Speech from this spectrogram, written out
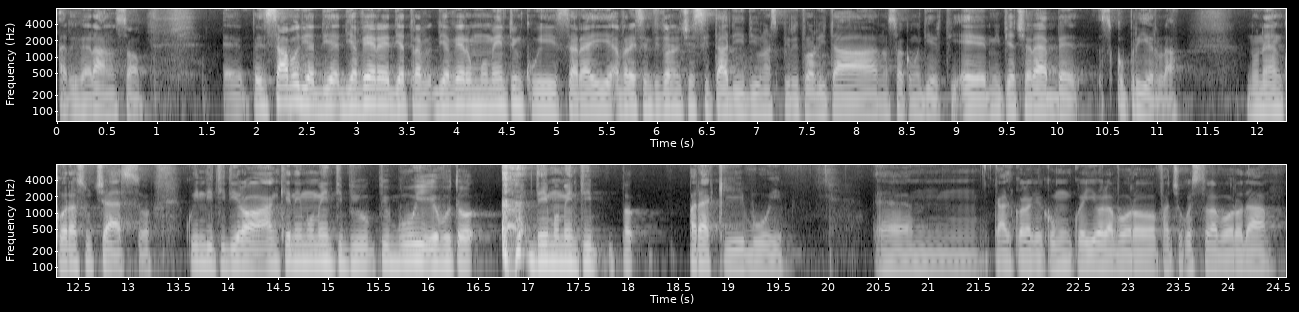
arriverà, non so. Eh, pensavo di, di, di, avere, di, avere, un momento in cui sarei, avrei sentito la necessità di, una spiritualità, non so come dirti, e mi piacerebbe scoprirla. Non è ancora successo, quindi ti dirò, anche nei momenti più, più bui, ho avuto dei momenti pa- parecchi bui. Ehm, calcola che comunque io lavoro, faccio questo lavoro da,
